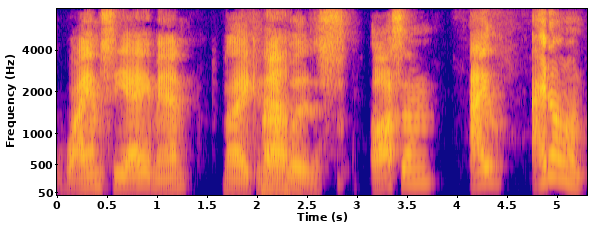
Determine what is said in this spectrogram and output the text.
YMCA, man. Like that was awesome. I I don't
